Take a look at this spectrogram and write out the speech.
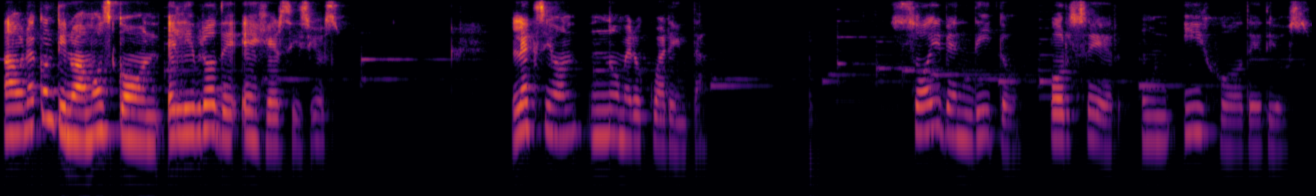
Ahora continuamos con el libro de ejercicios. Lección número 40. Soy bendito por ser un hijo de Dios.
